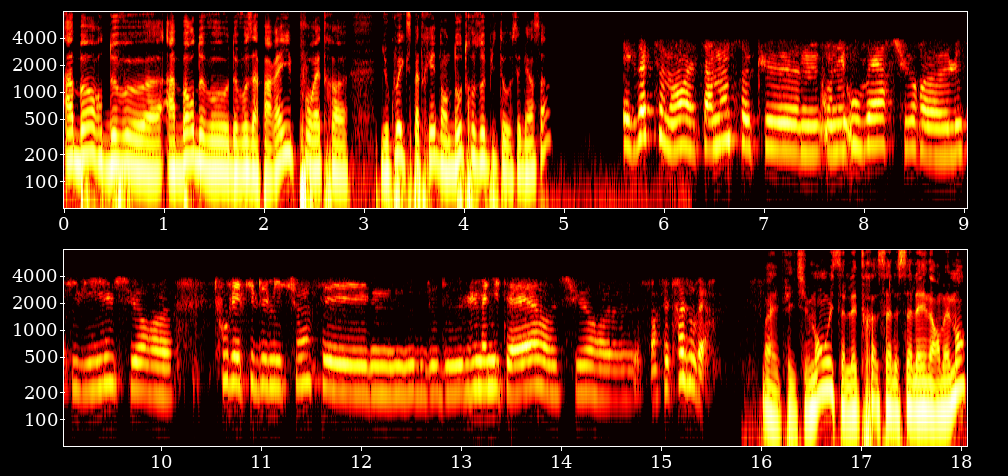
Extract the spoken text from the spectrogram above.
à bord de vos, euh, à bord de vos, de vos appareils pour être, euh, du coup, expatriés dans d'autres hôpitaux. C'est bien ça? Exactement. Ça montre que on est ouvert sur le civil, sur tous les types de missions, c'est de, de l'humanitaire, sur, enfin, c'est très ouvert effectivement, oui, ça l'est, ça, énormément.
